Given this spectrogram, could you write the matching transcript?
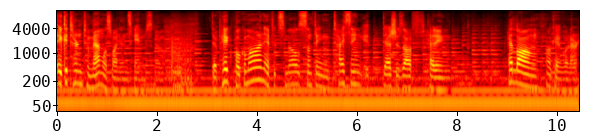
it could turn into Mamoswine in this game, so... The pig Pokemon, if it smells something enticing, it dashes off heading headlong. Okay, whatever.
